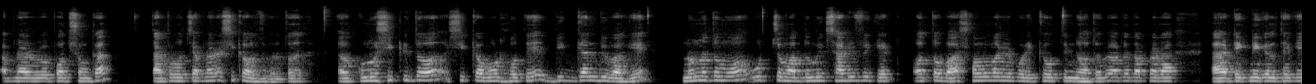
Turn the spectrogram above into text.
আপনার পদ সংখ্যা, তারপর হচ্ছে আপনার শিক্ষা যোগ্যতা তো কোনো স্বীকৃত শিক্ষা বোর্ড হতে বিজ্ঞান বিভাগে ন্যূনতম উচ্চ মাধ্যমিক সার্টিফিকেট অথবা সমমানের পরীক্ষা উত্তীর্ণ হতে হবে। অর্থাৎ আপনারা টেকনিক্যাল থেকে,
